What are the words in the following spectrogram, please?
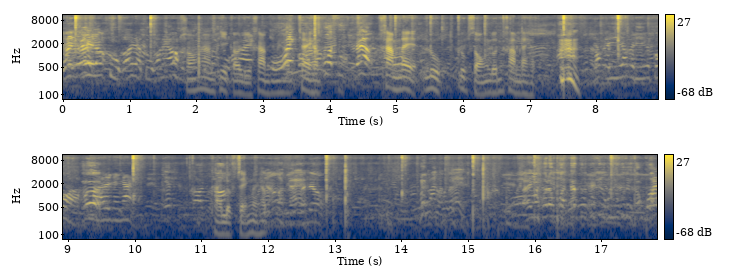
เฮ้ยเฮ้ยเราสู่เขาอย่าสู่เขาแล้วเขาห้ามพี่เกาหลีข้ามใช่ไหมครับใช่ครับ ข้ามได้ลูกลูกสองล้นข้ามได้ครับล็อกไอ้ดีล็อกไอ้ดีแล้วก็ไปง่ายถ่ายหลบแสงหน่อยครับไอ้คนละขวดนะกูกูซื้อคนนึงกูซื้อสองขวด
